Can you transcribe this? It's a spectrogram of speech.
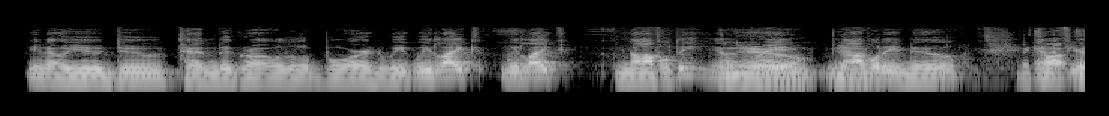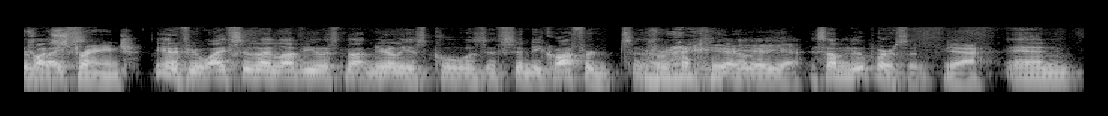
you know, you do tend to grow a little bored. We, we like we like novelty, you know, New, brain yeah. novelty, new. They call, it, they call it strange. Yeah, if your wife says "I love you," it's not nearly as cool as if Cindy Crawford says. Right, you, you yeah, know? yeah, yeah. Some new person. Yeah. And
